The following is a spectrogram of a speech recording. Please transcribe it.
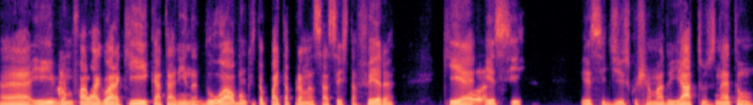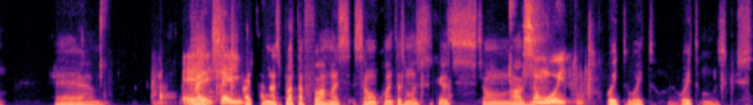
É, e vamos falar agora aqui, Catarina, do álbum que teu pai tá para lançar sexta-feira, que é Boa. esse esse disco chamado Hiatus, né, Tom? É, é vai, isso aí. Vai estar nas plataformas. São quantas músicas? São nove? São oito. Oito, oito. Oito músicas.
